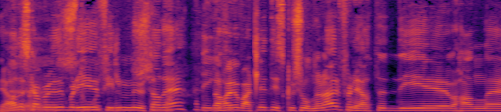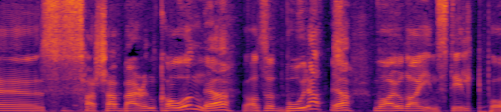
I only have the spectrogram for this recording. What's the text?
Ja, det skal bli, Eh, bli film ut av det. Det har jo vært litt diskusjoner der, fordi at de, han eh, Sasha Baron Cohen, Ja. altså Borat, Ja. var jo da innstilt på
